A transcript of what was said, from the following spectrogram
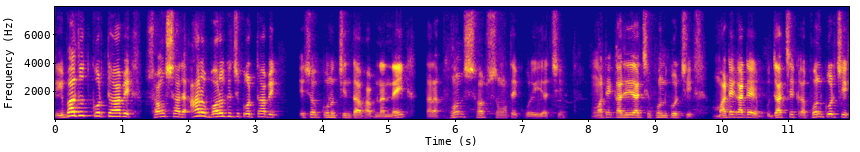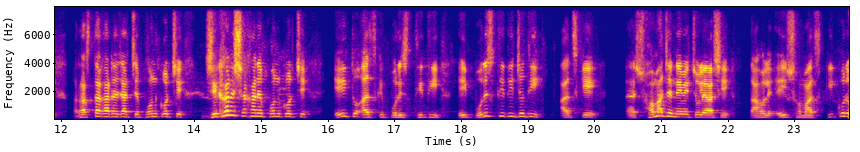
ইবাদত করতে হবে, সংসারে আরও বড় কিছু করতে হবে। এসব কোনো চিন্তা ভাবনা নেই। তারা ফোন সব সময়তে করেই যাচ্ছে। মাঠে কাজে যাচ্ছে, ফোন করছি। মাঠে ঘাটে যাচ্ছে, ফোন করছি। রাস্তাঘাটে যাচ্ছে, ফোন করছে। যেখানে সেখানে ফোন করছে। এই তো আজকে পরিস্থিতি। এই পরিস্থিতি যদি আজকে সমাজে নেমে চলে আসে, তাহলে এই সমাজ কি করে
